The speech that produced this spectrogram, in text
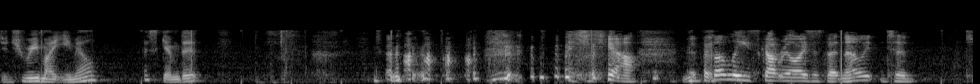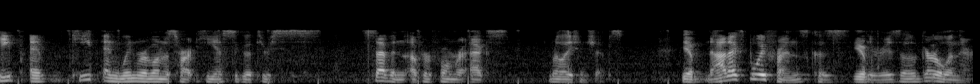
Did you read my email? I skimmed it." yeah, and suddenly Scott realizes that now to keep and keep and win Ramona's heart, he has to go through s- seven of her former ex relationships. Yep. Not ex boyfriends, because Yep. there is a girl in there.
